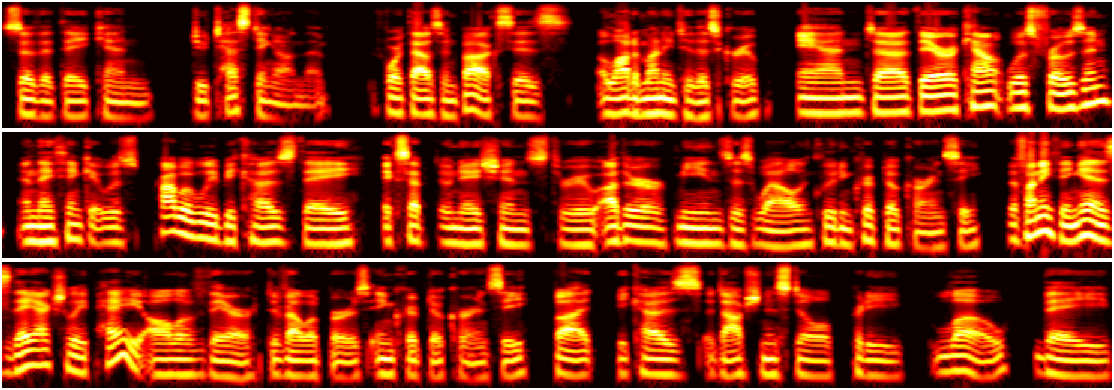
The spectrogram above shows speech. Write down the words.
so that they can do testing on them. 4,000 bucks is a lot of money to this group. And uh, their account was frozen, and they think it was probably because they accept donations through other means as well, including cryptocurrency. The funny thing is, they actually pay all of their developers in cryptocurrency, but because adoption is still pretty low, they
